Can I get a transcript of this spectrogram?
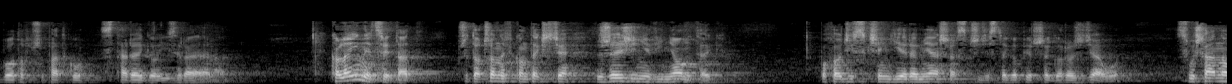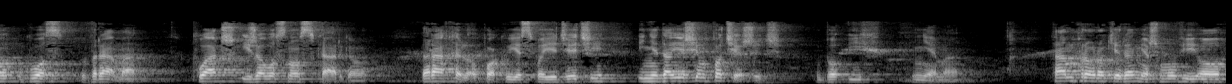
było to w przypadku starego Izraela. Kolejny cytat, przytoczony w kontekście rzezi niewiniątek, pochodzi z księgi Jeremiasza z 31 rozdziału. Słyszano głos w rama, płacz i żałosną skargę. Rachel opłakuje swoje dzieci i nie daje się pocieszyć, bo ich nie ma. Tam prorok Jeremiasz mówi o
